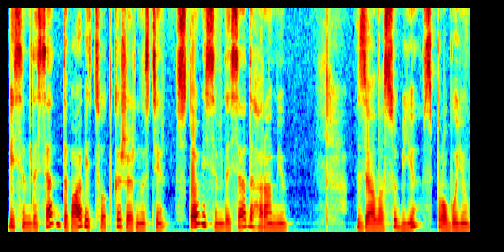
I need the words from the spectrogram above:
82% жирності 180 грамів. Взяла собі, спробую.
